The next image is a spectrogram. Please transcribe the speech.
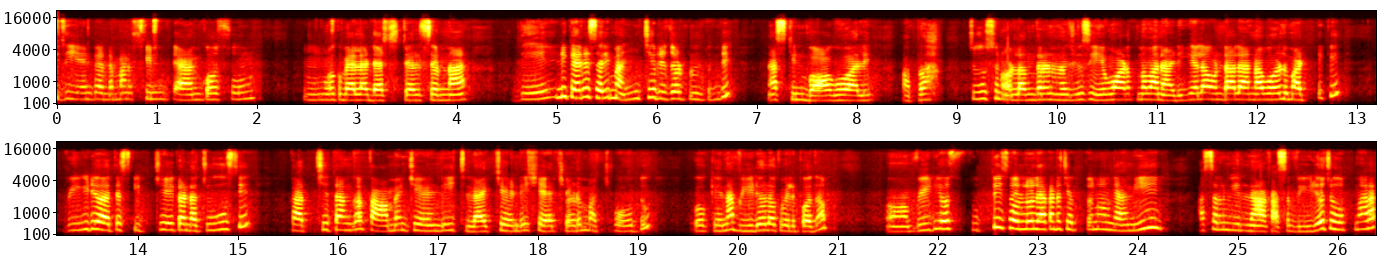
ఇది ఏంటంటే మన స్కిన్ ట్యాన్ కోసం ఒకవేళ డస్ట్ సెల్స్ ఉన్నా దేనికైనా సరే మంచి రిజల్ట్ ఉంటుంది. నా స్కిన్ బాగోవాలి. అబ్బా చూసిన వాళ్ళందరూ నన్ను చూసి ఏం వాడుతున్నావు అని అడిగేలా ఉండాలి అన్న వాళ్ళు మట్టికి వీడియో అయితే స్కిప్ చేయకుండా చూసి ఖచ్చితంగా కామెంట్ చేయండి లైక్ చేయండి షేర్ చేయడం మర్చిపోవద్దు. ఓకేనా? వీడియోలోకి వెళ్ళిపోదాం. వీడియో సుత్తి సొల్లు లేకుండా చెప్తున్నాను కానీ అసలు మీరు నాకు అసలు వీడియో చూస్తున్నారా?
